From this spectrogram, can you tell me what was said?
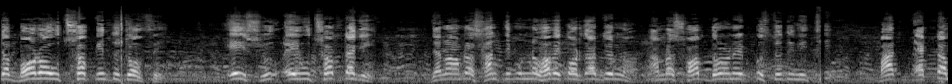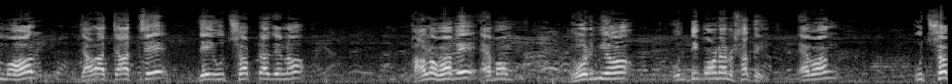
বড় উৎসব কিন্তু চলছে। এই এই উৎসবটাকে যেন আমরা শান্তিপূর্ণভাবে করার জন্য আমরা সব ধরনের প্রস্তুতি নিচ্ছি। বা একটা মহল যারা চাচ্ছে যে উৎসবটা যেন ভালোভাবে এবং ধর্মীয় উদ্দীপনার সাথে এবং উৎসব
